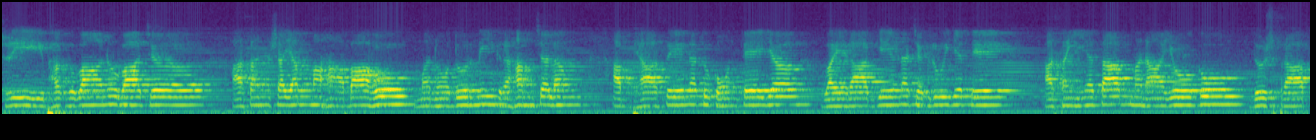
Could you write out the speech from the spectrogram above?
श्रीभगवानुवाच असंशयं महाबाहो मनोदुर्निग्रहं चलम् अभ्यासेन तु कौन्तेय वैराग्येण च गृह्यते। असंयतात्मना योगो दुष्प्राप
